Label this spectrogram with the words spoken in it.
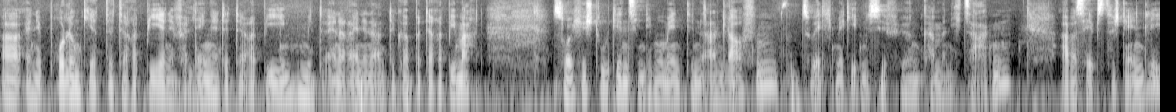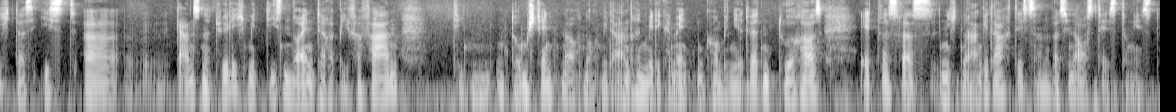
äh, eine prolongierte Therapie, eine verlängerte Therapie mit einer reinen Antikörpertherapie macht. Solche Studien sind im Moment in Anlaufen. Zu welchem Ergebnis sie führen, kann man nicht sagen. Aber selbstverständlich, das ist äh, ganz natürlich mit diesen neuen Therapieverfahren die unter Umständen auch noch mit anderen Medikamenten kombiniert werden, durchaus etwas, was nicht nur angedacht ist, sondern was in Austestung ist.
